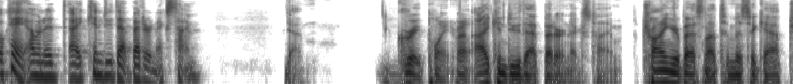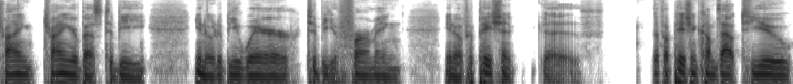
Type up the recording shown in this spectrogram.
okay i'm going to i can do that better next time. Yeah. Great point right? I can do that better next time. Trying your best not to miss a gap trying trying your best to be you know to be aware to be affirming. You know if a patient uh, if a patient comes out to you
